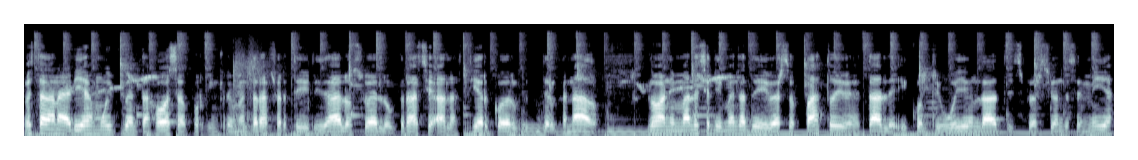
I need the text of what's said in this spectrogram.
Esta ganadería es muy ventajosa porque incrementa la fertilidad de los suelos gracias al estiércol del, ganado. Los animales se alimentan de diversos pastos y vegetales y contribuyen a la dispersión de semillas,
